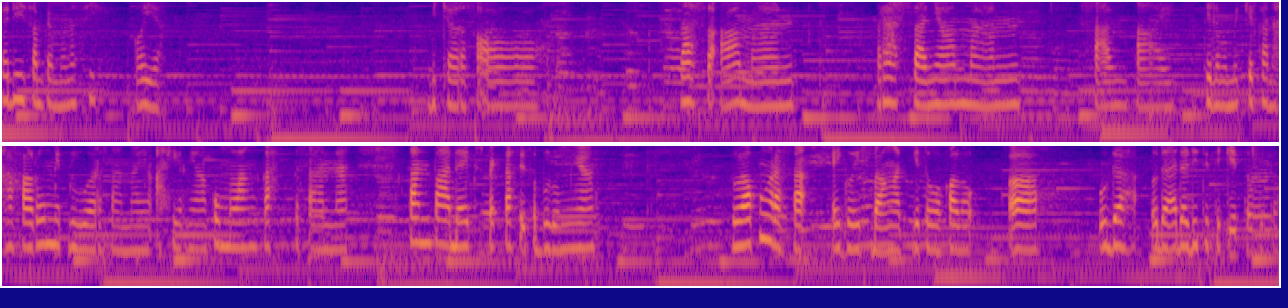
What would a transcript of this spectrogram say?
Tadi sampai mana sih? Oh ya bicara soal rasa aman rasa nyaman santai tidak memikirkan hal-hal rumit di luar sana yang akhirnya aku melangkah ke sana tanpa ada ekspektasi sebelumnya. Dulu aku ngerasa egois banget gitu kalau uh, udah udah ada di titik itu gitu.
